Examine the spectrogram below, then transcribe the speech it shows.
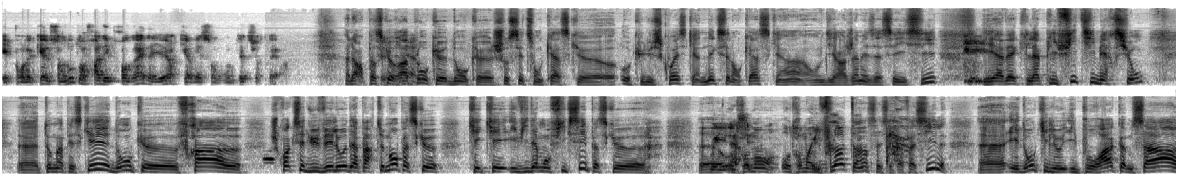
et pour lequel sans doute on fera des progrès d'ailleurs qui redescendront peut-être sur Terre. Alors, parce que rappelons que donc euh, chaussé de son casque euh, Oculus Quest, qui est un excellent casque, hein, on le dira jamais assez ici, et avec l'appli Fit Immersion, euh, Thomas Pesquet donc fera, je crois que c'est du vélo d'appartement parce que qui est, évidemment fixé parce que autrement, autrement il flotte, hein, ça c'est pas facile, et donc il, pourra comme ça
